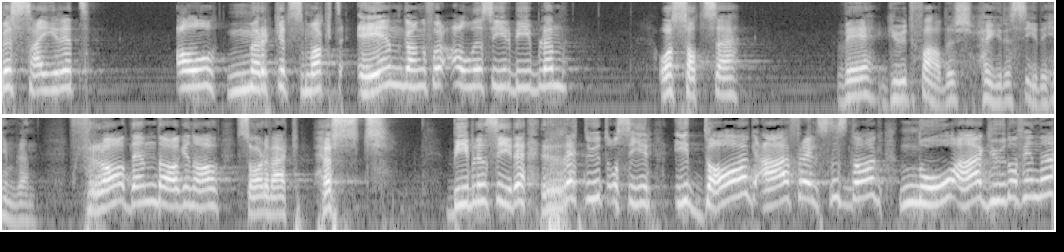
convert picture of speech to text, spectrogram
beseiret all mørkets makt én gang for alle, sier Bibelen, og har satt seg ved Gud Faders høyre side i himmelen. Fra den dagen av så har det vært høst. Bibelen sier det rett ut og sier i dag er frelsens dag. Nå er Gud å finne.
